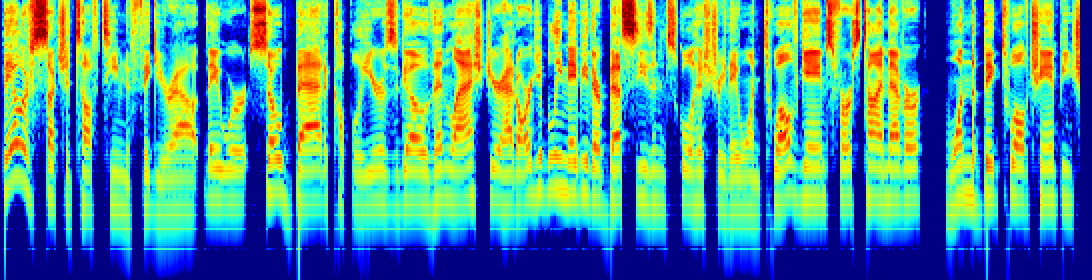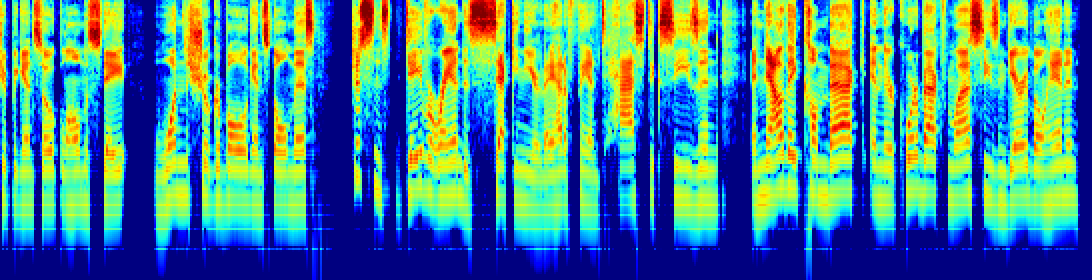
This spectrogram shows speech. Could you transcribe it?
Baylor's such a tough team to figure out. They were so bad a couple of years ago. Then last year had arguably maybe their best season in school history. They won 12 games, first time ever, won the Big 12 championship against Oklahoma State, won the Sugar Bowl against Ole Miss. Just since Dave Aranda's second year, they had a fantastic season. And now they come back, and their quarterback from last season, Gary Bohanon,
